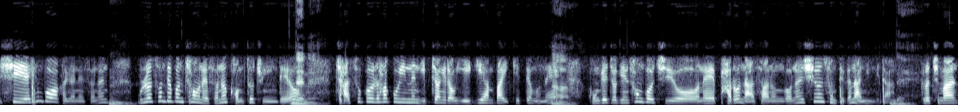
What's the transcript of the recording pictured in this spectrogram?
씨의 행보와 관련해서는 음. 물론 선대본 차원에서는 검토 중인데요. 네네. 자숙을 하고 있는 입장이라고 얘기한 바 있기 때문에 아, 공개적인 선거 지원에 바로 나서는 거는 쉬운 선택은 아닙니다. 네. 그렇지만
